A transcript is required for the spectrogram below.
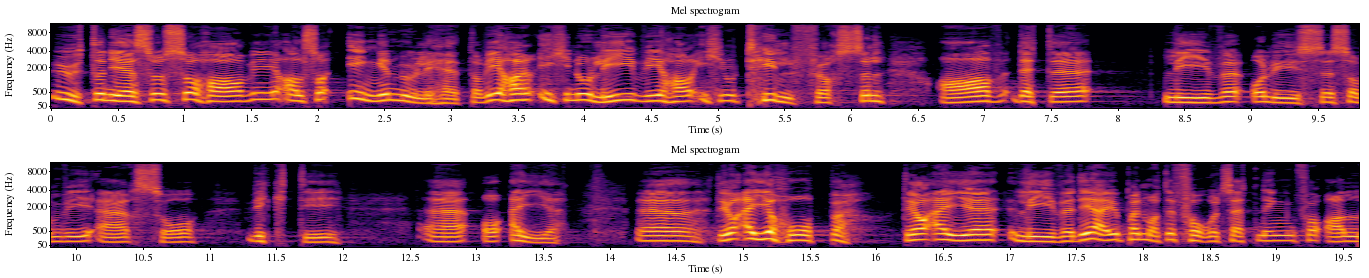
Uten Jesus så har vi altså ingen muligheter. Vi har ikke noe liv, vi har ikke noe tilførsel av dette livet og lyset som vi er så viktig eh, å eie. Eh, det å eie håpet, det å eie livet, det er jo på en måte forutsetningen for all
